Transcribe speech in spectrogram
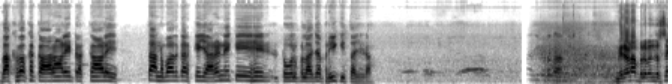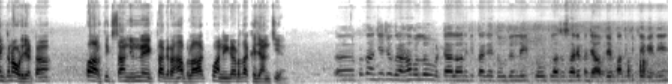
ਵੱਖ-ਵੱਖ ਕਾਰਾਂ ਵਾਲੇ ਟਰੱਕਾਂ ਵਾਲੇ ਧੰਨਵਾਦ ਕਰਕੇ ਜਾ ਰਹੇ ਨੇ ਕਿ ਇਹ ਟੋਲ ਪਲਾਜ਼ਾ ਫ੍ਰੀ ਕੀਤਾ ਜਿਹੜਾ? ਮੇਰਾ ਨਾਮ ਬਲਵਿੰਦਰ ਸਿੰਘ ਘਨੌੜ ਜੱਟਾਂ ਭਾਰਤੀ ਕਿਸਾਨ ਯੂਨੀਅਨ ਏਕਤਾ ਗ੍ਰਾਹਾਂ ਬਲਾਕ ਭਵਾਨੀਗੜ੍ਹ ਦਾ ਖਜ਼ਾਨਚੀ ਹਾਂ। ਪ੍ਰਧਾਨ ਜੀ ਜੋ ਗ੍ਰਾਹਾਂ ਵੱਲੋਂ ਵੱਡਾ ਐਲਾਨ ਕੀਤਾ ਗਿਆ ਦੋ ਦਿਨ ਲਈ ਟੋਲ ਪਲਾਜ਼ਾ ਸਾਰੇ ਪੰਜਾਬ ਦੇ ਬੰਦ ਕੀਤੇ ਗਏ ਨੇ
